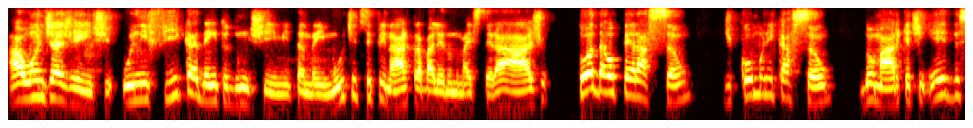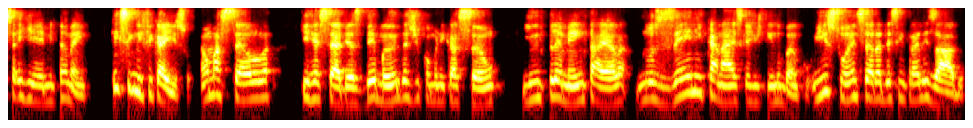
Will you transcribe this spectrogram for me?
aonde a gente unifica dentro de um time também multidisciplinar, trabalhando numa esteira ágil, toda a operação de comunicação do marketing e do CRM também. O que significa isso? É uma célula que recebe as demandas de comunicação e implementa ela nos N canais que a gente tem no banco. Isso antes era descentralizado.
